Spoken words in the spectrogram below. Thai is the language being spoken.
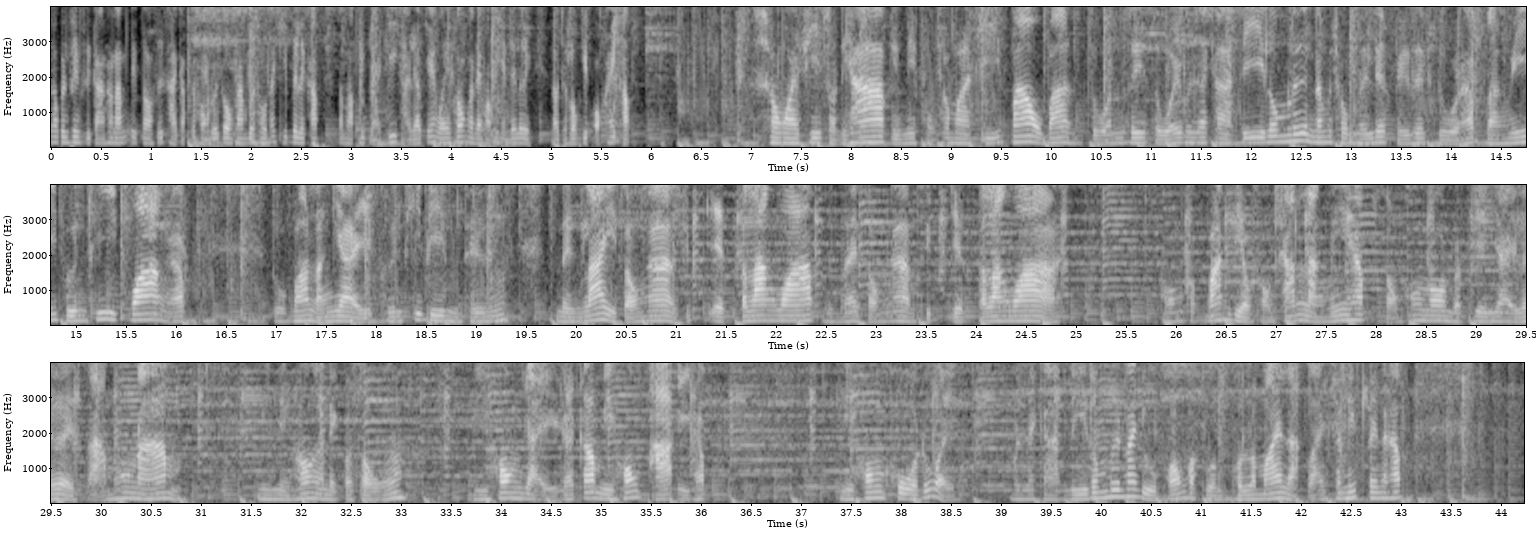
เราเป็นเพียงสื่อกลางเท่านั้นติดต่อซื้อขายกับเจ้าของโดยตรงตามเบอร์โทรใต้คลิปได้เลยครับสำหรับคลิปไหนที่ขายแล้วแจ้งไว้ในช่องแสดงความคิดเห็นได้เลย เราจะลบคลิปออกให้ครับ ช่องวายพีสวัสดีครับคลิปนี้ผมก็มาชี้เป้าบ้านสวนสวยๆบรรยากาศดีร่มรื่นท่านผู้ชมเลยเลือกซื้อเลือกอยู่นะครับ หลังนี้พื้นที่กว้างครับ ตัวบ้านหลังใหญ่พื้นที่ดินถึง 1ไร่2งาน 11 ตารางวา1ไร่2งาน 17 ตารางวา ร้อมกับบ้านเดี่ยว 2 ชั้นหลังนี้ครับ 2 ห้องนอนแบบใหญ่ๆเลย 3 ห้องน้ำมี 1 ห้องอเนกประสงค์ มีห้องใหญ่แล้วก็มีห้องพักอีกครับ มีห้องครัวด้วย บรรยากาศดีร่มรื่นน่าอยู่พร้อมกับสวนผลไม้หลากหลายชนิดเลยนะครับ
